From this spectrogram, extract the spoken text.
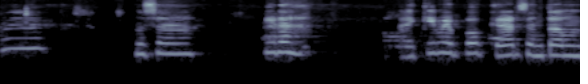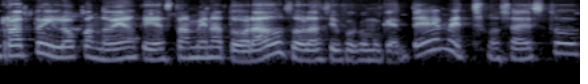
Mm, o sea, mira, aquí me puedo quedar sentado un rato y luego cuando vieron que ya están bien atorados, ahora sí fue como que, damn it, o sea, esto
